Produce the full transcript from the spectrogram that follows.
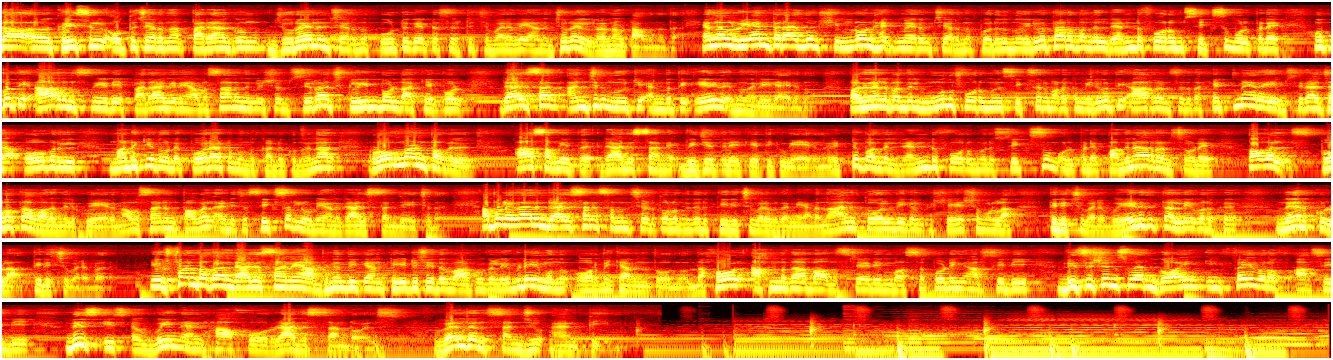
ക്രീസിൽ ഒത്തുചേർന്ന പരാഗും ജുറേലും ചേർന്ന് കൂട്ടുകെട്ട് സൃഷ്ടിച്ച് വരവെയാണ് ജുറേൽ റൺഔട്ട് ആവുന്നത് എന്നാൽ റിയാൻ പരാഗും ഷിംറോൺ ഹെഡ്മേറും ചേർന്ന് പൊരുതുന്നു. ഇരുപത്തി പന്തിൽ രണ്ട് ഫോറും സിക്സും ഉൾപ്പെടെ മുപ്പത്തി ആറ് റൺസ് നേടിയ പരാഗിനെ അവസാന നിമിഷം സിറാജ് ക്ലീൻ ബോൾഡ് ആക്കിയപ്പോൾ രാജസ്ഥാൻ അഞ്ചിന് നൂറ്റി അൻപത്തി ഏഴ് എന്ന നിലയിലായിരുന്നു. പതിനാല് പന്തിൽ മൂന്ന് ഫോറും ഒരു സിക്സറും അടക്കം ഇരുപത്തി ആറ് റൺസ് എടുത്ത ഹെഡ്മേറെയും സിരാജ ഓവറിൽ മടക്കിയതോടെ പോരാട്ടം ഒന്ന് കടുക്കുന്നു. എന്നാൽ റോമാൻ പവൽ ആ സമയത്ത് രാജസ്ഥാനെ വിജയത്തിലേക്ക് എത്തിക്കുകയായിരുന്നു. എട്ട് പന്തിൽ രണ്ട് ഫോറും ഒരു സിക്സും ഉൾപ്പെടെ പതിനാറ് റൺസോടെ പവൽ പുറത്താവാതെ നിൽക്കുകയായിരുന്നു. അവസാനം പവൽ അടിച്ച സിക്സറിലൂടെയാണ് രാജസ്ഥാൻ ജയിച്ചത്. അപ്പോൾ ഏതായാലും രാജസ്ഥാനെ സംബന്ധിച്ചിടത്തോളം ഇതൊരു തിരിച്ചുവരവ് തന്നെയാണ്. നാല് തോൽവികൾക്ക് ശേഷമുള്ള തിരിച്ചുവരവ്. എഴുതി തള്ളിയവർക്ക് നേർക്കുള്ള തിരിച്ചുവരവ്. ഇർഫാൻ പത്താൻ രാജസ്ഥാനെ അഭിനന്ദിക്കാൻ ട്വീറ്റ് ചെയ്ത വാക്കുകൾ ഇവിടെയും ഒന്ന് ഓർമ്മിക്കാമെന്ന് തോന്നുന്നു. The whole Ahmedabad stadium was supporting R C B decisions were going in favour of R C B this is a win and half for Rajasthan Royals well done Sanju and team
